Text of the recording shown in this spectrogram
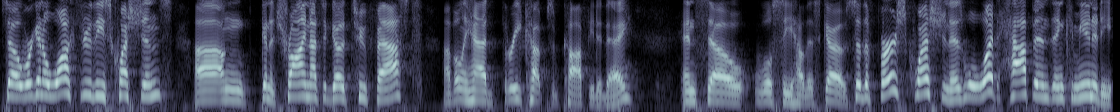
So we're going to walk through these questions. Uh, I'm going to try not to go too fast. I've only had three cups of coffee today. And so we'll see how this goes. So the first question is well, what happens in community?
